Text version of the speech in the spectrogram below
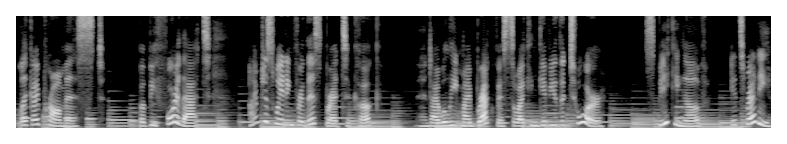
like I promised. But before that, I'm just waiting for this bread to cook, and I will eat my breakfast so I can give you the tour. Speaking of, it's ready.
